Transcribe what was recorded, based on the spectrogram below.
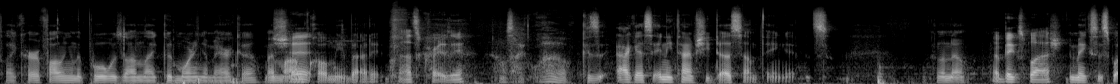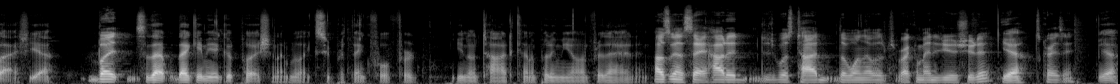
of like her falling in the pool was on like Good Morning America. My mom called me about it. That's crazy. I was like, whoa, because I guess anytime she does something, it's I don't know, A big splash. it makes a splash. Yeah. But So that that gave me a good push, and I'm like super thankful for you know Todd kind of putting me on for that. And I was gonna say, how did was Todd the one that was recommended you to shoot it? yeah, It's crazy. yeah.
